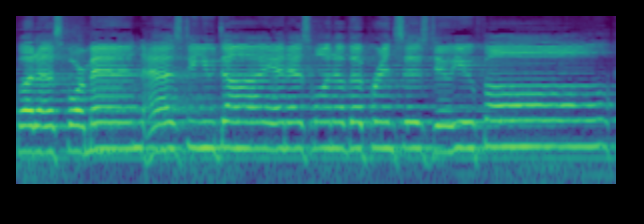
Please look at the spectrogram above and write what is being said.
But as for men, as do you die, and as one of the princes do you fall.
